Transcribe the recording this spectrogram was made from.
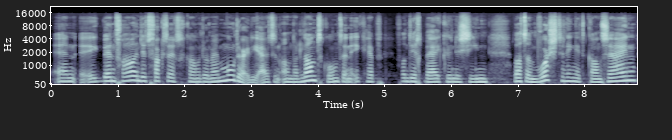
En ik ben vooral in dit vak terechtgekomen door mijn moeder... die uit een ander land komt. En ik heb van dichtbij kunnen zien wat een worsteling het kan zijn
